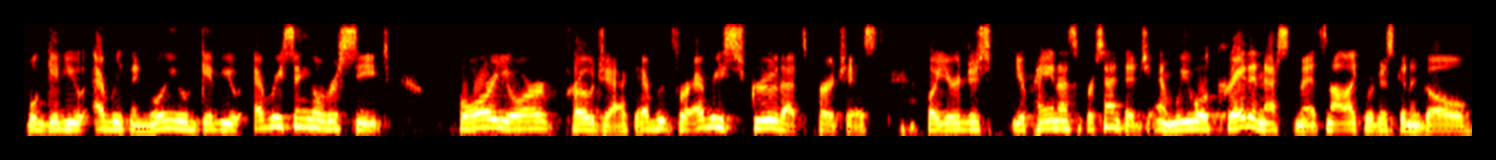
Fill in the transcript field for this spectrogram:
we'll give you everything. We'll give you every single receipt for your project every for every screw that's purchased but you're just you're paying us a percentage and we will create an estimate. It's not like we're just going to go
